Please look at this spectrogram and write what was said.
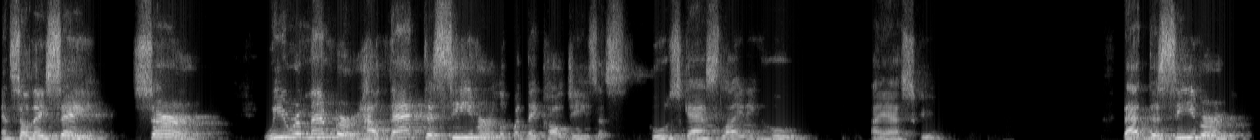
and so they say, Sir, we remember how that deceiver, look what they call Jesus. Who's gaslighting who? I ask you. That deceiver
